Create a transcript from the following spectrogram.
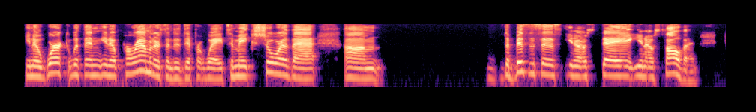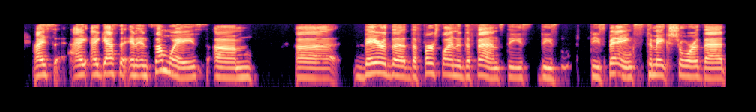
you know, work within, you know, parameters in a different way to make sure that um, the businesses, you know, stay, you know, solvent. I, I, I guess, and in some ways, um, uh, they're the the first line of defense. These these these banks to make sure that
